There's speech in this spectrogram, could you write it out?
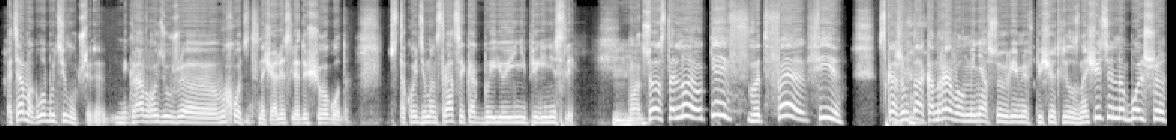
Хотя могло быть и лучше. Игра вроде уже выходит в начале следующего года. С такой демонстрацией как бы ее и не перенесли. Mm-hmm. Вот. Все остальное окей, вот фе, фи. Скажем так, Unravel меня в свое время впечатлил значительно больше.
